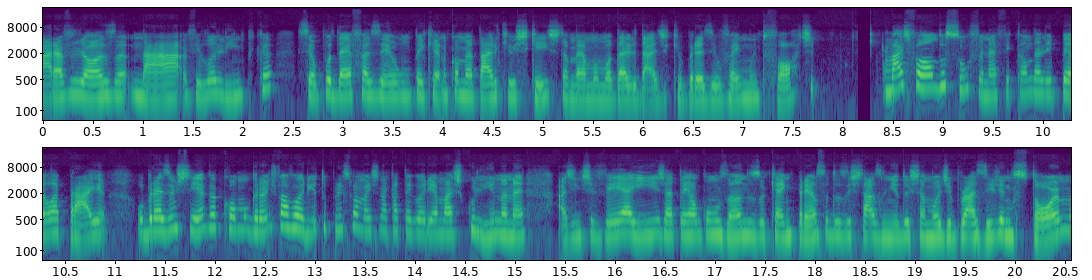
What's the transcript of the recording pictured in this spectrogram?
maravilhosa na Vila Olímpica. Se eu puder fazer um pequeno comentário que o skate também é uma modalidade que o Brasil vem muito forte. Mas falando do surf, né? Ficando ali pela praia, o Brasil chega como grande favorito, principalmente na categoria masculina, né? A gente vê aí, já tem alguns anos, o que a imprensa dos Estados Unidos chamou de Brazilian Storm,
